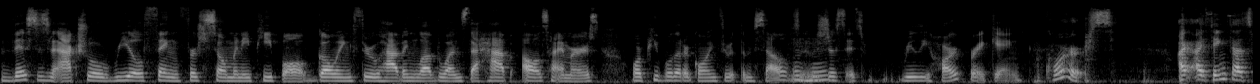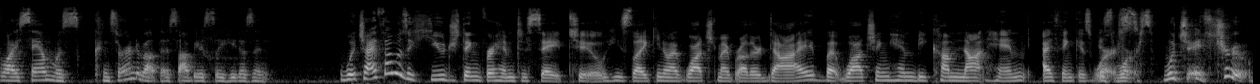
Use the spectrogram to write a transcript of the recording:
this is an actual real thing for so many people going through having loved ones that have Alzheimer's or people that are going through it themselves. It was mm-hmm. just, it's really heartbreaking. Of course. I, I think that's why Sam was concerned about this. Obviously, he doesn't. Which I thought was a huge thing for him to say too. He's like, you know, I've watched my brother die, but watching him become not him, I think is worse. It's worse, which it's true.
